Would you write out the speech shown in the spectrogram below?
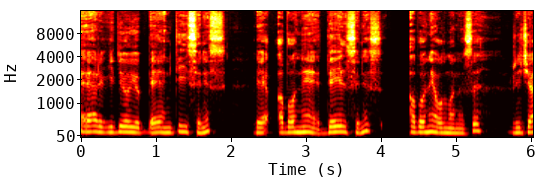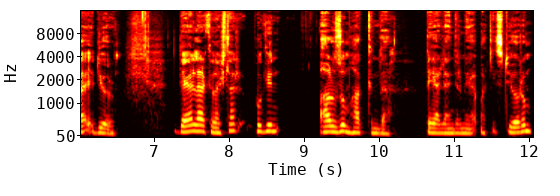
Eğer videoyu beğendiyseniz ve abone değilseniz abone olmanızı rica ediyorum. Değerli arkadaşlar bugün Arzum hakkında değerlendirme yapmak istiyorum.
